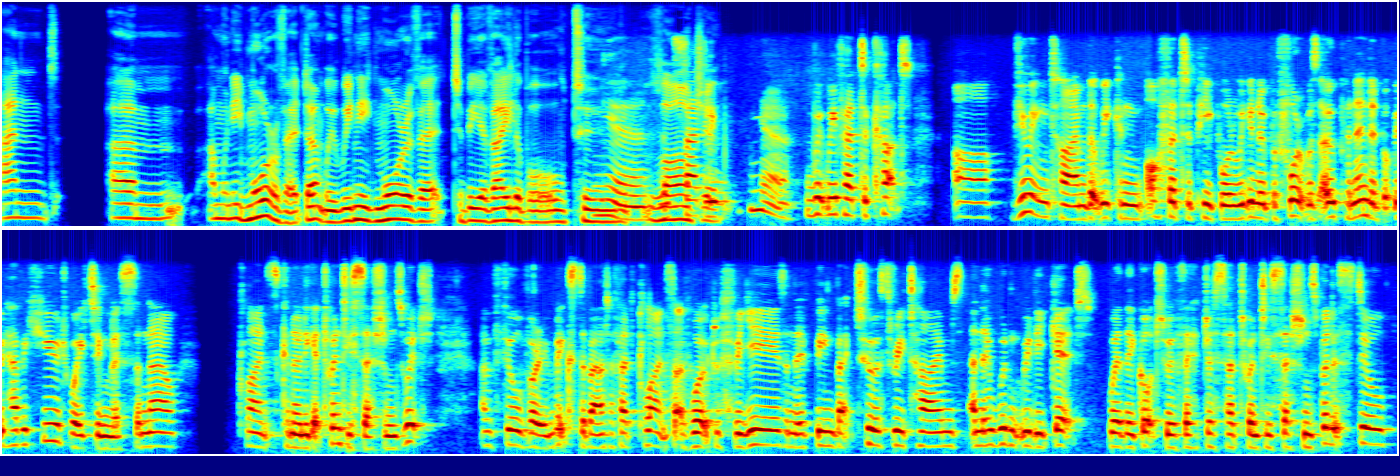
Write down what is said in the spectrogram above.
and um, and we need more of it, don't we? We need more of it to be available to yeah. larger. Sadly, yeah, we, we've had to cut our viewing time that we can offer to people. You know, before it was open ended, but we have a huge waiting list, and now clients can only get 20 sessions, which I feel very mixed about. I've had clients that I've worked with for years, and they've been back two or three times, and they wouldn't really get where they got to if they had just had 20 sessions. But it's still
